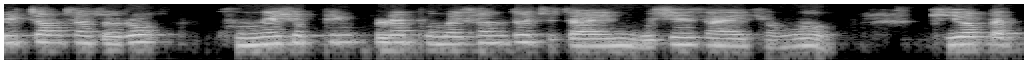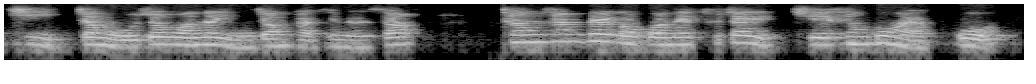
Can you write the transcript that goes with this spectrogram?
1.4조로 국내 쇼핑 플랫폼의 선두주자인 무신사의 경우 기업 가치 2.5조 원을 인정받으면서 1,300억 원의 투자 유치에 성공하였고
